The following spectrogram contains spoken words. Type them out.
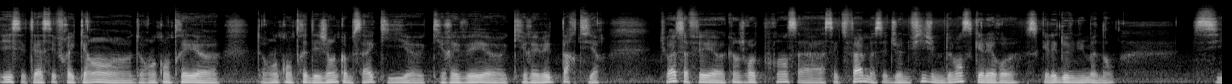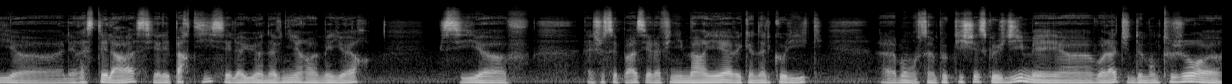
Et c'était assez fréquent euh, de rencontrer, de rencontrer des gens comme ça qui, qui, rêvaient, qui rêvaient de partir. Tu vois, ça fait quand je reprends à cette femme, à cette jeune fille, je me demande ce qu'elle est, ce qu'elle est devenue maintenant. Si elle est restée là, si elle est partie, si elle a eu un avenir meilleur, si je sais pas si elle a fini mariée avec un alcoolique. Euh, bon, c'est un peu cliché ce que je dis, mais euh, voilà, tu te demandes toujours. Euh,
